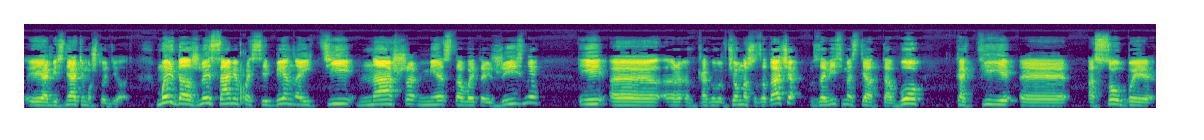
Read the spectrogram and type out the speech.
и объяснять ему, что делать. Мы должны сами по себе найти наше место в этой жизни – и э, как бы, в чем наша задача? В зависимости от того, какие э, особые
